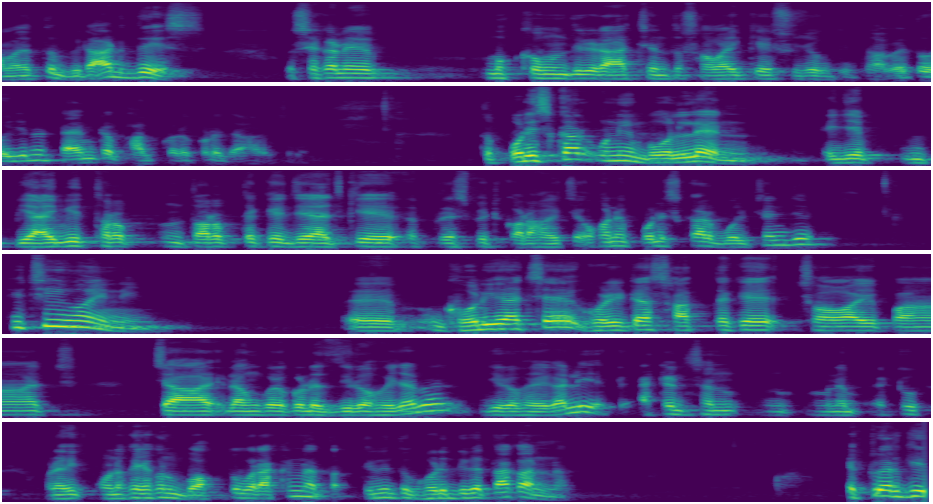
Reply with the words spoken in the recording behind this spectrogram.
আমাদের তো বিরাট দেশ। তো সেখানে মুখ্যমন্ত্রীরা আছেন তো সবাইকে সুযোগ দিতে হবে। তো ওই জন্য টাইমটা ভাগ করে করে দেওয়া হয়েছিল। তো পরিষ্কার উনি বললেন, এই যে পিআইবি তরফ তরফ থেকে যে আজকে প্রেস মিট করা হয়েছে, ওখানে পরিষ্কার বলছেন যে কিছুই হয়নি। ঘড়ি আছে, ঘড়িটা সাত থেকে ছয়, পাঁচ, চার, এরকম করে করে জিরো হয়ে যাবে। জিরো হয়ে গেলেই অ্যাটেনশন মানে একটু অনেকে যখন বক্তব্য রাখেন না তিনি তো ঘড়ির দিকে তাকান না। একটু আর কি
